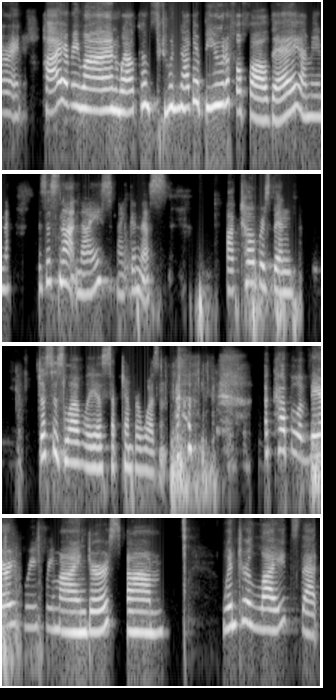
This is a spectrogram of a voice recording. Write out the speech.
All right. Hi, everyone. Welcome to another beautiful fall day. I mean, is this not nice? My goodness. October's been just as lovely as September wasn't. A couple of very brief reminders. Um, Winter Lights, that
